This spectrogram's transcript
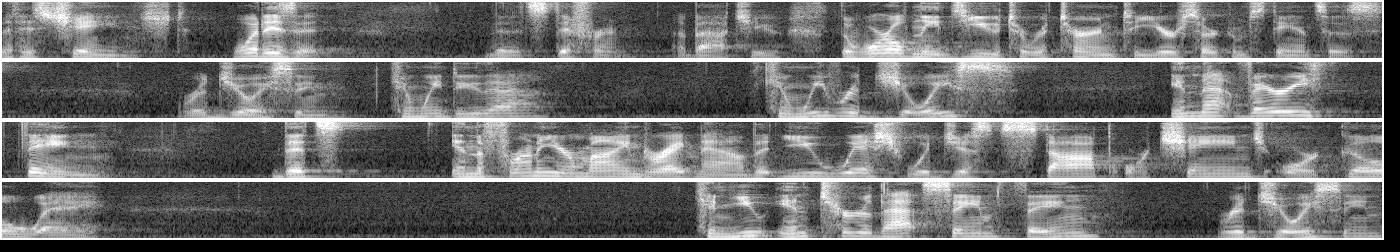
that has changed? What is it that it's different about you? The world needs you to return to your circumstances rejoicing. Can we do that? Can we rejoice in that very thing that's in the front of your mind right now that you wish would just stop or change or go away? Can you enter that same thing rejoicing,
